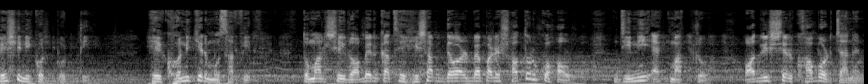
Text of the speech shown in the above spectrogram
বেশি নিকটবর্তী। হে ক্ষণিকের মুসাফির, তোমার সেই রবের কাছে হিসাব দেওয়ার ব্যাপারে সতর্ক হও, যিনি একমাত্র অদৃশ্যের খবর জানেন।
